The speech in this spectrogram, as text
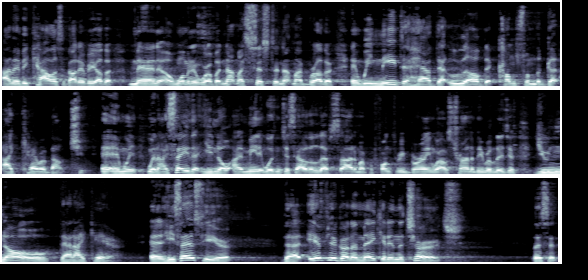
I may be callous about every other man or woman in the world, but not my sister, not my brother. And we need to have that love that comes from the gut. I care about you. And when, when I say that, you know I mean it wasn't just out of the left side of my perfunctory brain where I was trying to be religious. You know that I care. And he says here that if you're going to make it in the church, listen,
